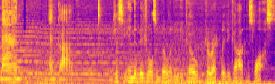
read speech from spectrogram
man and God. Just the individual's ability to go directly to God was lost.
